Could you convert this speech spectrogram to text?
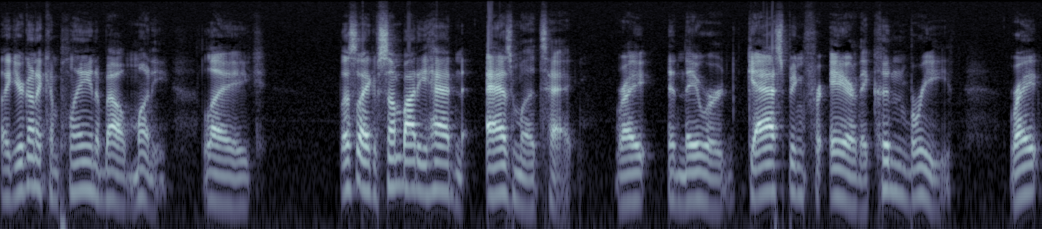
Like you're gonna complain about money. Like let's like if somebody had an asthma attack, right? And they were gasping for air, they couldn't breathe, right?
